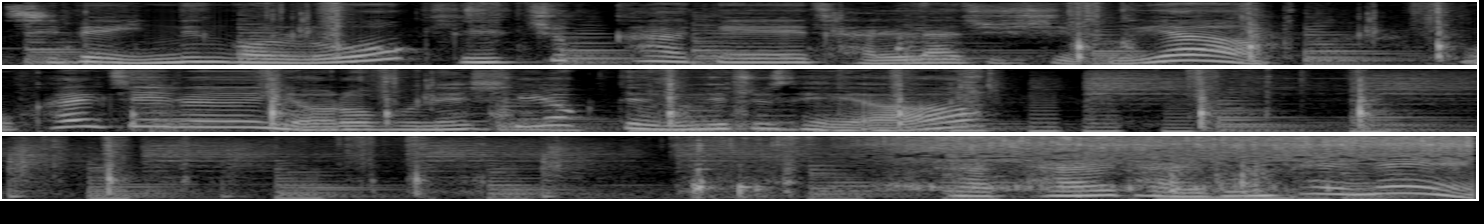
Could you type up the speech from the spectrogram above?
집에 있는 걸로 길쭉하게 잘라주시고요. 뭐 칼질은 여러분의 실력대로 해주세요. 자, 잘 달군 팬에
